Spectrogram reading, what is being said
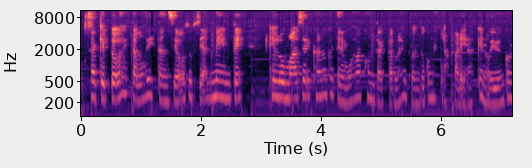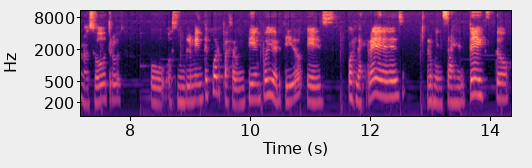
o sea que todos estamos distanciados socialmente, que lo más cercano que tenemos a contactarnos de pronto con nuestras parejas que no viven con nosotros o, o simplemente por pasar un tiempo divertido es pues las redes, los mensajes de texto.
